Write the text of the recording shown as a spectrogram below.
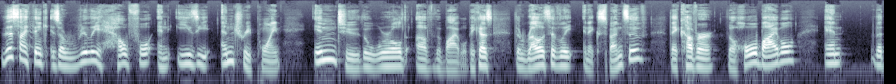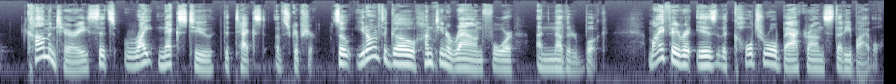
This, I think, is a really helpful and easy entry point into the world of the Bible because they're relatively inexpensive they cover the whole Bible, and the commentary sits right next to the text of Scripture. So you don't have to go hunting around for another book. My favorite is the Cultural Background Study Bible.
